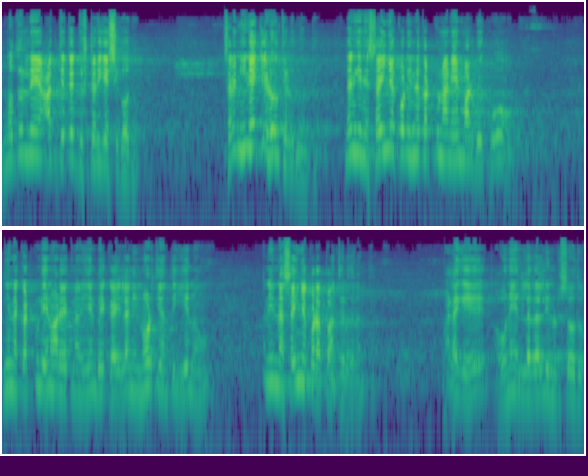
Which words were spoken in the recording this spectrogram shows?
ಮೊದಲನೇ ಆದ್ಯತೆ ದುಷ್ಟರಿಗೆ ಸಿಗೋದು. ಸರಿ, ನೀನೇ ಕೇಳು ಅಂತ ಹೇಳಿದ್ನಂತೆ. ನನಗೆ ನೀನು ಸೈನ್ಯ ಕೊಡು, ನಿನ್ನ ಕಟ್ಕೊಂಡು ನಾನು ಏನು ಮಾಡಬೇಕು? ನಿನ್ನ ಕಟ್ಕೊಂಡು ಏನು ಮಾಡಬೇಕು? ನಾನು ಏನು ಬೇಕಾಗಿಲ್ಲ ನೀನು ನೋಡ್ತೀಯ ಅಂತ ಏನು? ನಿನ್ನ ಸೈನ್ಯ ಕೊಡಪ್ಪ ಅಂತ ಹೇಳಿದ್ರಂತೆ. ಒಳಗೆ ಅವನೇ ಎಲ್ಲರಲ್ಲಿ ನುಡಿಸೋದು.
